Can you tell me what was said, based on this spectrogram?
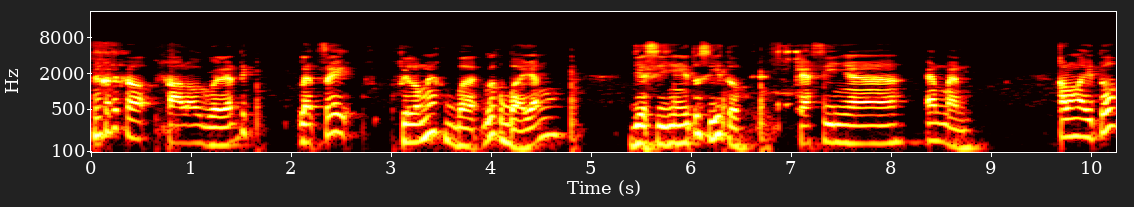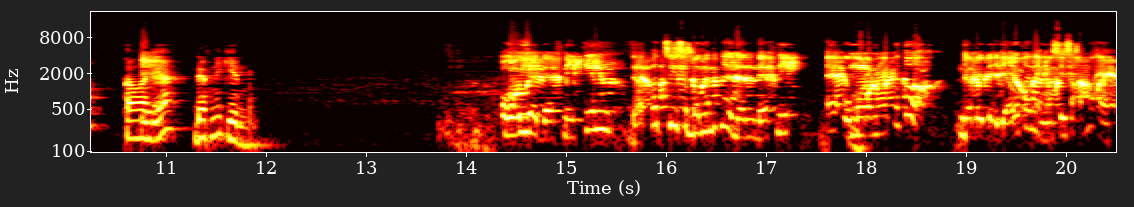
tapi kalau kalau gue lihat nih, let's say filmnya keba gue kebayang Jesse-nya itu sih itu, Cassie-nya Ant-Man. Kalau nggak itu, kalau nggak Iya. dia, Dave Nikin. Oh iya Daphne Kin dapat sih sebenarnya dan Daphne eh umur mereka tuh nggak beda jauh kan ya masih sama ya.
